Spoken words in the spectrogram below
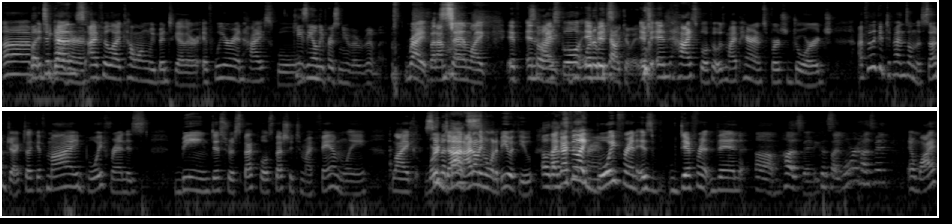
Um, But it depends. I feel like how long we've been together. If we were in high school, He's the only person you've ever been with. right? But I'm saying like if in So, high like, school, what if are we it's calculating? if in high school, if it was my parents versus George, I feel like it depends on the subject. Like if my boyfriend is being disrespectful, especially to my family, like we're but done. that's- I don't even want to be with you. Oh, like I feel like boyfriend is different than um, husband because like when we're husband and wife,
